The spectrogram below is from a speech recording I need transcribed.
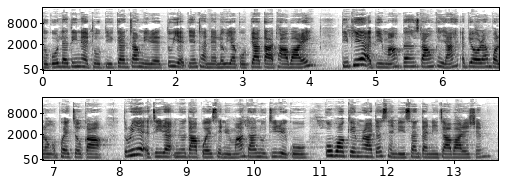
သူကိုလက်သီးနဲ့ထိုးပြီးကန်ကြောက်နေတဲ့သူ့ရဲ့ပြင်းထန်တဲ့လုပ်ရက်ကိုပြသထားပါတယ်။ဒီဖြစ်ရအပြင်မှာဘန်စတောင်းခရိုင်အပျော်ရမ်းဘောလုံးအဖွဲ့ချုပ်ကသူတို့ရဲ့အကြီးတန်းအမျိုးသားပွဲစဉ်တွေမှာဒိုင်နူကြီးတွေကိုကိုဘော်ကင်မရာတက်ဆင်ပြီးစမ်းသပ်နေကြပါတယ်ရှင်။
